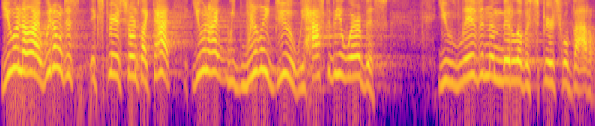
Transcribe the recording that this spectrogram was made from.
you and I, we don't just experience storms like that. You and I, we really do. We have to be aware of this. You live in the middle of a spiritual battle.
